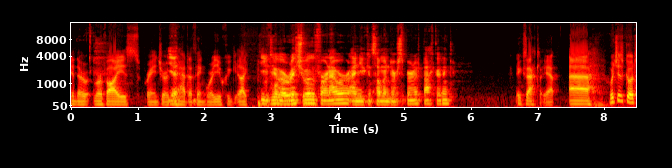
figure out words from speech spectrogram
in the revised ranger Yeah. they had a thing where you could like You do a ritual for an hour and you can summon their spirit back, I think. exactly yeah. Uh which is good.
